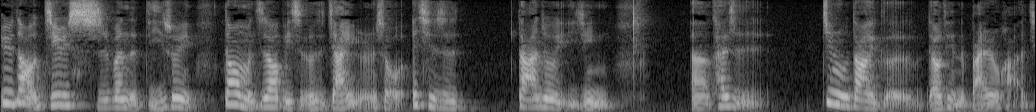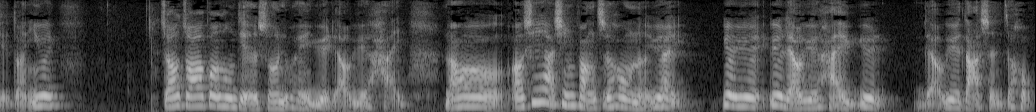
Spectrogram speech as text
遇到几率十分的低，所以当我们知道彼此都是嘉义人的时候，哎，其实。大家就已经，呃，开始进入到一个聊天的白热化的阶段，因为只要抓到共同点的时候，你会越聊越嗨。然后，呃，卸下心防之后呢，越越越越聊越嗨，越聊越大声之后，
